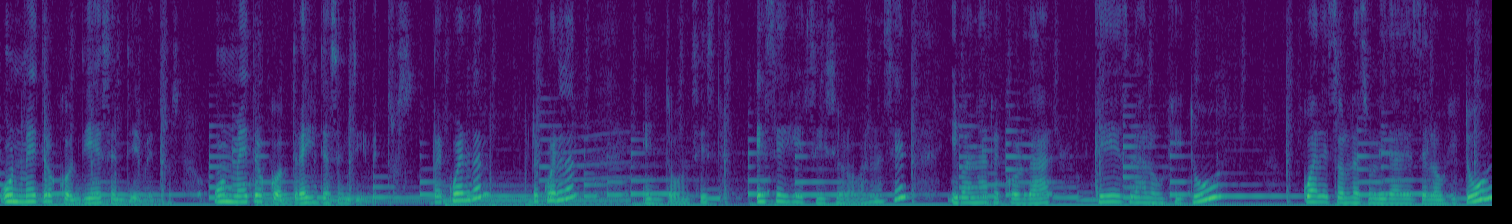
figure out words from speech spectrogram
un metro con 10 centímetros, un metro con 30 centímetros. ¿Recuerdan? ¿Recuerdan? Entonces, ese ejercicio lo van a hacer y van a recordar qué es la longitud, cuáles son las unidades de longitud,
